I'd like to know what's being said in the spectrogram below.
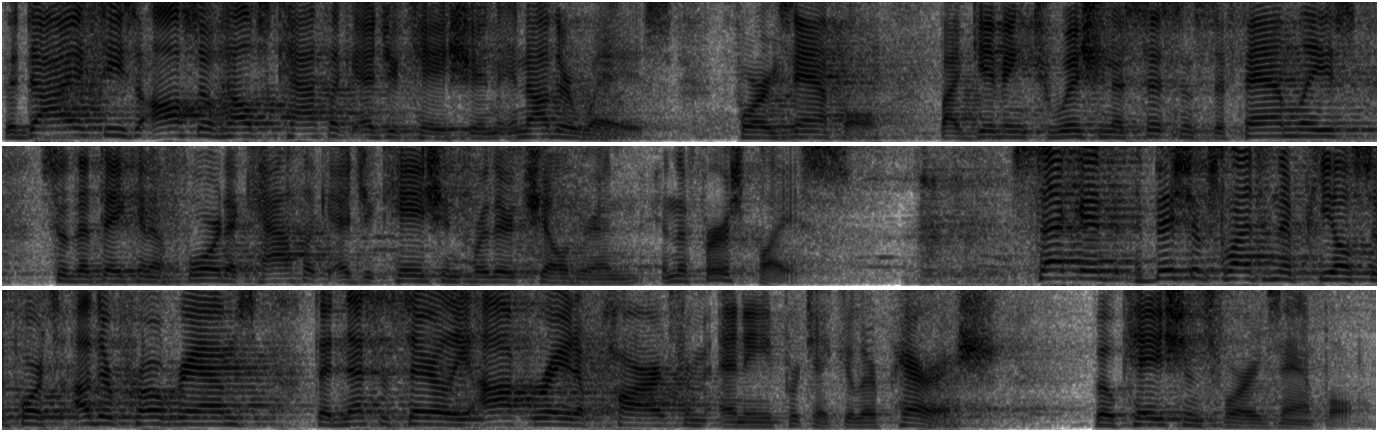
The diocese also helps Catholic education in other ways. For example, by giving tuition assistance to families so that they can afford a Catholic education for their children in the first place. Second, the Bishop's Lenten Appeal supports other programs that necessarily operate apart from any particular parish. Vocations, for example.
